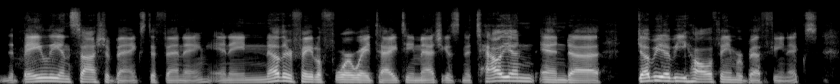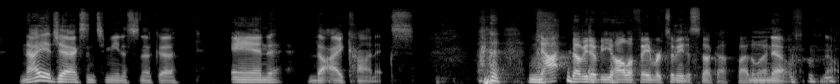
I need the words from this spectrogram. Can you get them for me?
the Bayley and Sasha Banks defending in another fatal four-way tag team match against Natalya and uh, WWE Hall of Famer Beth Phoenix, Nia Jackson, Tamina Snuka, and the Iconics. Not WWE Hall of Famer Tamina Snuka, by the way. No, no.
